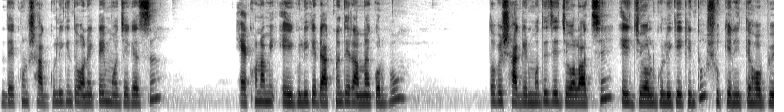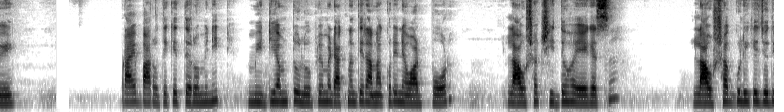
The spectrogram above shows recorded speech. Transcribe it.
দেখুন শাকগুলি কিন্তু অনেকটাই মজে গেছে। এখন আমি এইগুলিকে ডাকনা দিয়ে রান্না করব। তবে শাকের মধ্যে যে জল আছে, এই জলগুলিকে কিন্তু শুকিয়ে নিতে হবে। প্রায় বারো থেকে তেরো মিনিট মিডিয়াম টু লো ফ্লেমে ডাকনা দিয়ে রান্না করে নেওয়ার পর লাউ শাক সিদ্ধ হয়ে গেছে। লাউ শাকগুলিকে যদি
